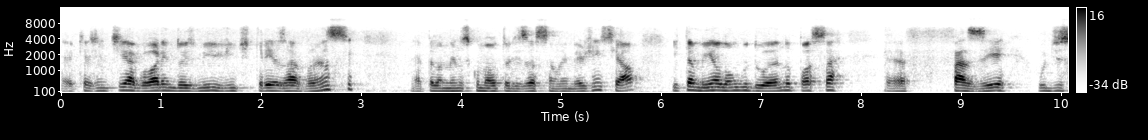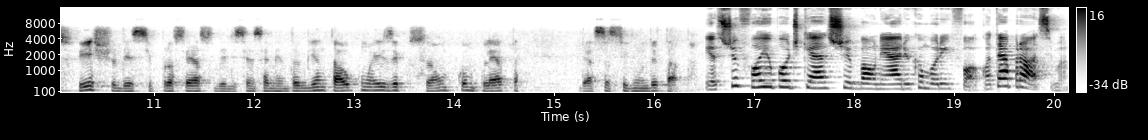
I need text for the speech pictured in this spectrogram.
é que a gente agora em 2023 avance, né, pelo menos com uma autorização emergencial, e também ao longo do ano possa é, fazer o desfecho desse processo de licenciamento ambiental com a execução completa dessa segunda etapa. Este foi o podcast Balneário Camboriú em Foco. Até a próxima!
